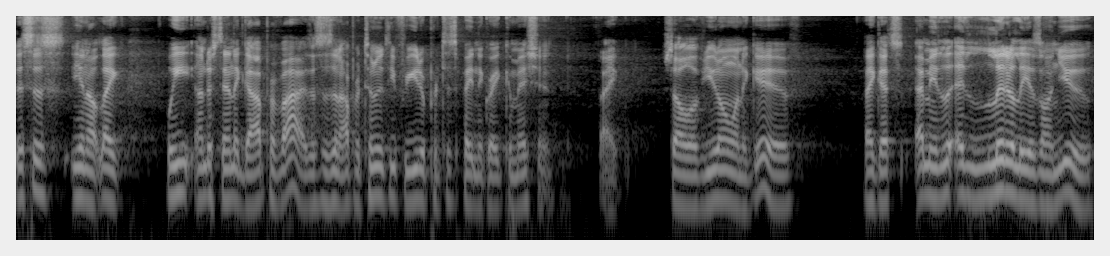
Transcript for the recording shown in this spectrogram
this is you know like we understand that god provides this is an opportunity for you to participate in the great commission like so if you don't want to give like that's i mean it literally is on you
